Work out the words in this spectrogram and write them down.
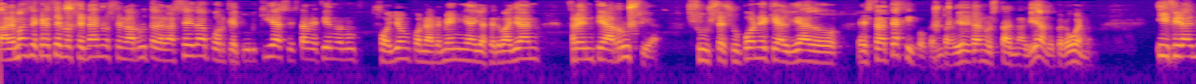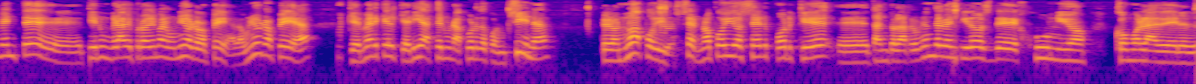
además le crecen los enanos en la ruta de la seda porque Turquía se está metiendo en un follón con Armenia y Azerbaiyán frente a Rusia, su se supone que aliado estratégico, que en realidad no es tan aliado, pero bueno. Y finalmente eh, tiene un grave problema la Unión Europea. La Unión Europea, que Merkel quería hacer un acuerdo con China, pero no ha podido ser. No ha podido ser porque eh, tanto la reunión del 22 de junio como la del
